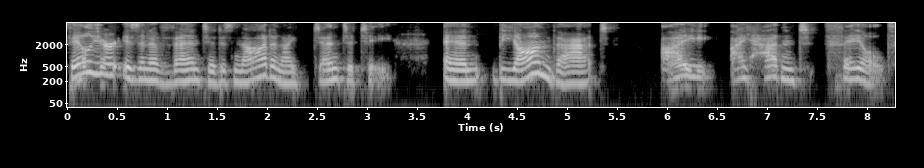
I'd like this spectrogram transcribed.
Failure is an event. It is not an identity. And beyond that i i hadn't failed.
